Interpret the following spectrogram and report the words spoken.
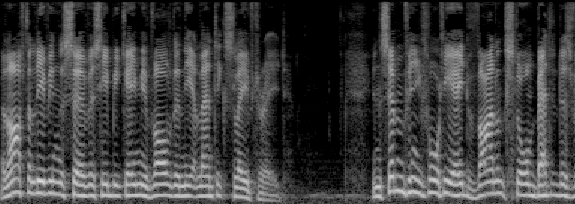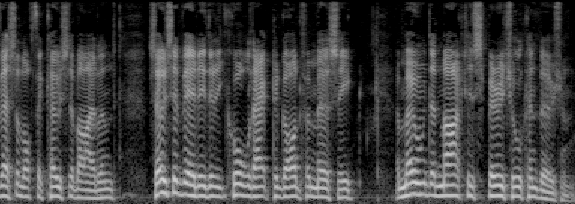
and after leaving the service he became involved in the Atlantic slave trade. In 1748, a violent storm battered his vessel off the coast of Ireland so severely that he called out to God for mercy, a moment that marked his spiritual conversion.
